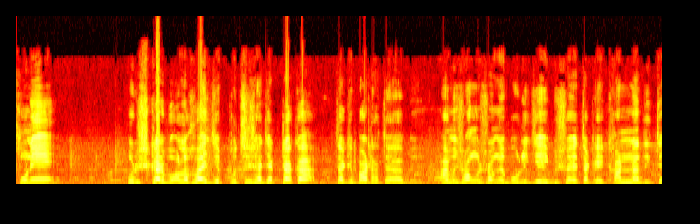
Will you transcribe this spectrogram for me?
ফোনে পরিষ্কার বলা হয় যে পঁচিশ হাজার টাকা তাকে পাঠাতে হবে। আমি সঙ্গে সঙ্গে বলি যে এই বিষয়ে তাকে কান্না দিতে।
